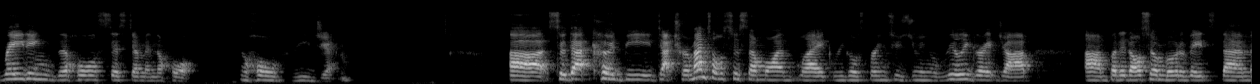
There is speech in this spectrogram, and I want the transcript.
rating the whole system and the whole the whole region. Uh, so that could be detrimental to someone like Regal Springs, who's doing a really great job, um, but it also motivates them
